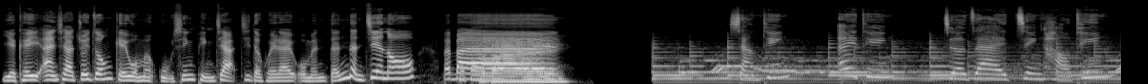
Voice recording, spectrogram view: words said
也可以按下追踪，给我们五星评价，记得回来，我们等等见哦，拜拜。拜拜。想听爱听，就在静好听。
